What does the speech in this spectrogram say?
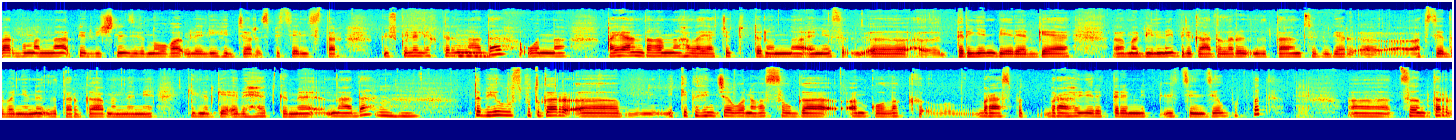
бар бу манна первичный звеноға үлели хиджар специалисттар күскөлелехтерин нада онна кая андаганы халаячы онна эмес териен берерге мобильный бригадалары ытан сөбүгер обследованияны ытарга манна эме килнерге эбехет көмө нада Табиғи ұлыспытығар икі тігінші онаға сылға онколог бірағы вереттеремет лицензияль бұппыт. Центр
